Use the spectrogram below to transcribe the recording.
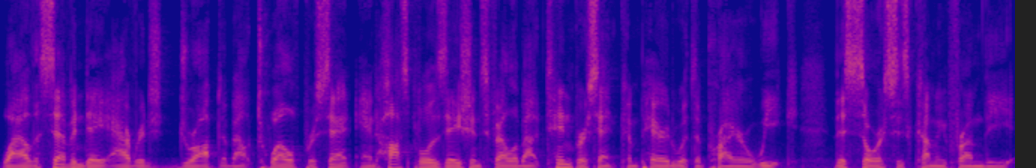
while the seven day average dropped about 12% and hospitalizations fell about 10% compared with the prior week. This source is coming from the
